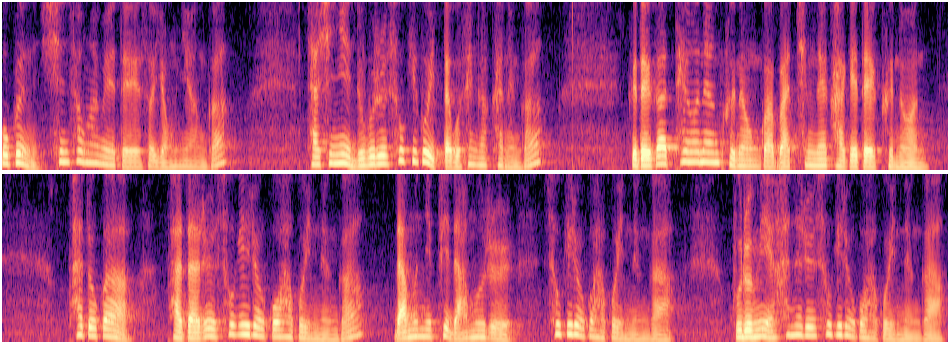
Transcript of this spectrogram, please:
혹은 신성함에 대해서 영리한가? 자신이 누구를 속이고 있다고 생각하는가? 그대가 태어난 근원과 마침내 가게 될 근원, 파도가 바다를 속이려고 하고 있는가? 나뭇잎이 나무를 속이려고 하고 있는가? 구름이 하늘을 속이려고 하고 있는가?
